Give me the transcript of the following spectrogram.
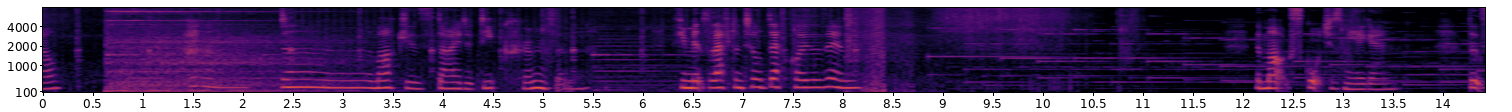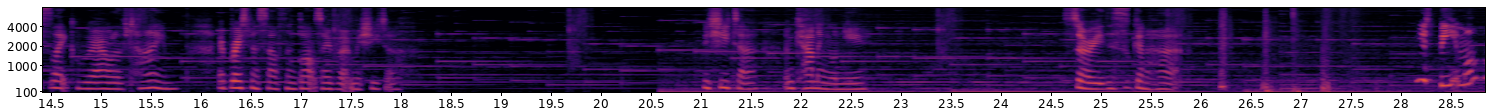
Ow. the mark is dyed a deep crimson. A few minutes left until death closes in. The mark scorches me again. Looks like we're out of time. I brace myself and glance over at Mashita. Mishita, I'm counting on you. Sorry, this is gonna hurt. You just beat him up?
